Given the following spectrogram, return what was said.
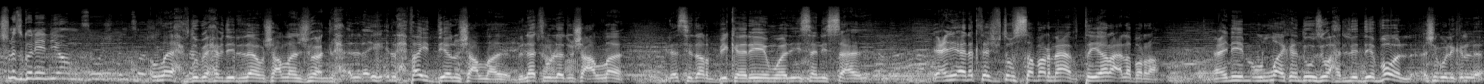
شنو تقولي اليوم زوج بنته الله يحفظه بحفظ الله وإن شاء الله نجوا عند الح- الحفايد ديالو إن شاء الله. بنات ولادو إن شاء الله. إلى سيدي ربي كريم وهذا الانسان يستحق. يعني أنا اكتشفته في السفر معاه في الطيارة على برا. يعني والله كندوز واحد لي ديفول. اش نقول لك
